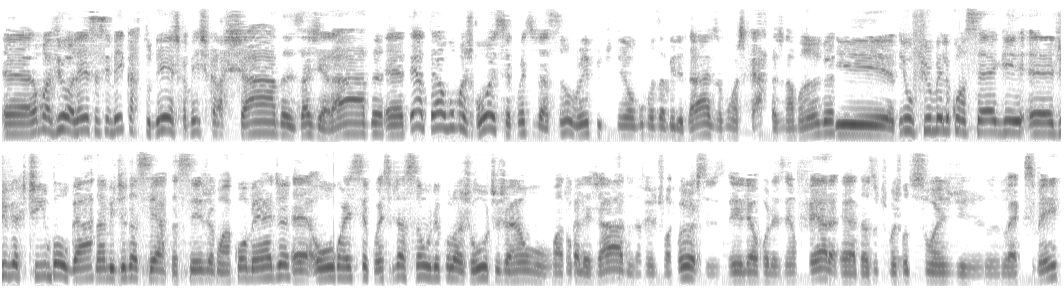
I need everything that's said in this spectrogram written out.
é uma violência assim, bem cartunesca, bem escrachada, exagerada. É, tem até algumas boas sequências de ação. O Rayfield tem algumas habilidades, algumas cartas na manga. E, e o filme ele consegue é, divertir e empolgar na medida certa, seja com a comédia é, ou com as sequências de ação. O Nicolas Hoult já é um, ator calejado frente de blockbusters. Ele é, por exemplo, fera é, das últimas produções de, do, do X-Men.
